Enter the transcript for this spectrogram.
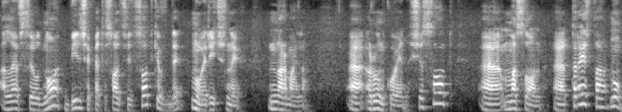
але все одно більше 500% ну, річних. Нормально. Е, RuneCoin 600, е, Масон е, 300, ну,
